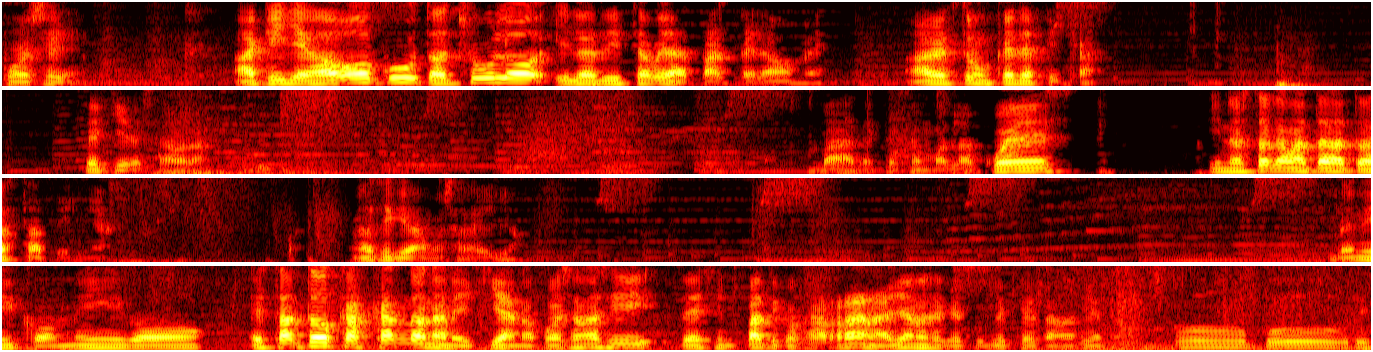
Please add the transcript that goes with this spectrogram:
Pues sí. Aquí llega Goku, todo chulo, y le dice, voy a dar pero hombre. A ver, Trun, ¿qué te pica? ¿Qué quieres ahora? Vale, cogemos la quest. Y nos toca matar a toda esta piña. Así que vamos a ello. Venid conmigo. Están todos cascando a Namekiano, pues son así de simpáticos. A Rana, ya no sé qué leche están haciendo. Oh, pobre.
